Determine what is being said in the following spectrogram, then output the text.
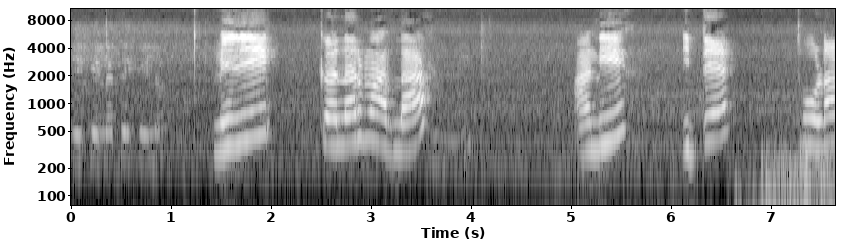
हे केलं ते केलं. मी कलर मारला. आणि इथे थोडा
